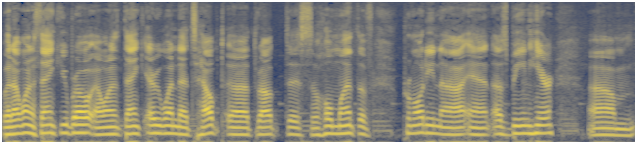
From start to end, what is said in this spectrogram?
But I want to thank you, bro. I want to thank everyone that's helped uh, throughout this whole month of promoting uh, and us being here. Um,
